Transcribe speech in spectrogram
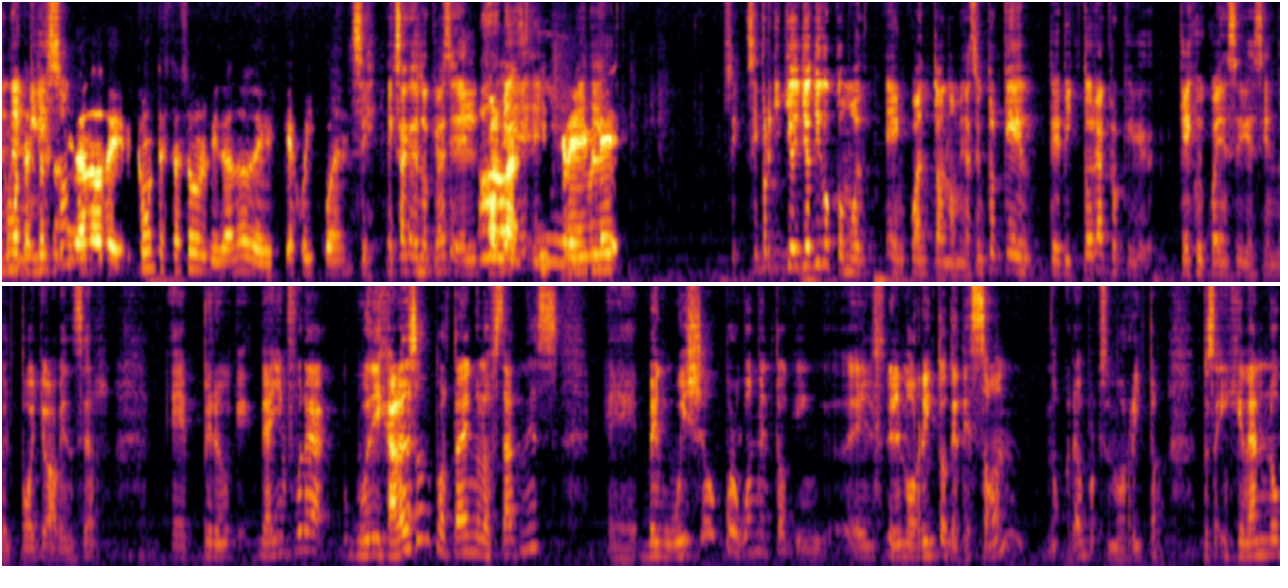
¿Cómo Brendan te, estás Gleeson. olvidando de, ¿Cómo te estás olvidando de que Hui Kwan? Sí, exacto, es lo que va a decir. El, para Por la mí, eh, increíble. Sí, sí, porque yo, yo digo como en cuanto a nominación, creo que de Victoria, creo que Keiko Quayen sigue siendo el pollo a vencer. Eh, pero eh, de ahí en fuera, Woody Harrelson por Triangle of Sadness, eh, Ben Whishaw por Woman Talking, el, el morrito de The Sun, no creo porque es un morrito. Entonces, en general no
